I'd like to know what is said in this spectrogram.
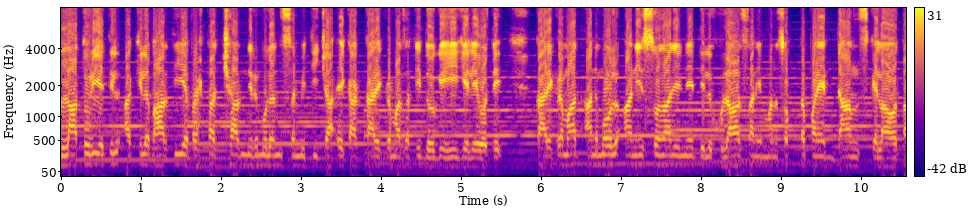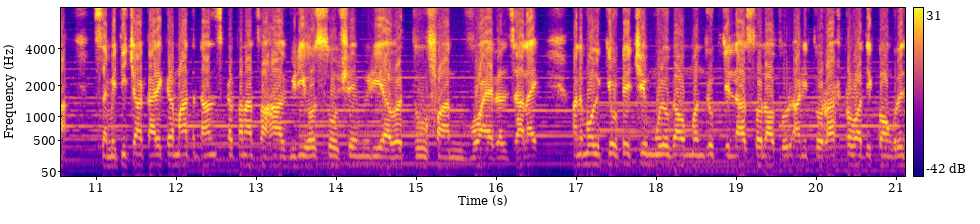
लातूर येथील अखिल भारतीय भ्रष्टाचार निर्मूलन समितीच्या एका कार्यक्रमासाठी दोघेही गेले होते. कार्यक्रमात अनमोल आणि सोनालीने दिलखुलास आणि मनसोक्तपणे डान्स केला होता. समितीच्या कार्यक्रमात डान्स करतानाचा हा व्हिडिओ सोशल मीडियावर तुफान व्हायरल झालाय. अनमोल केवटेचे मुळगाव मंद्रुक जिल्हा सोलापूर आणि तो राष्ट्रवादी काँग्रेस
